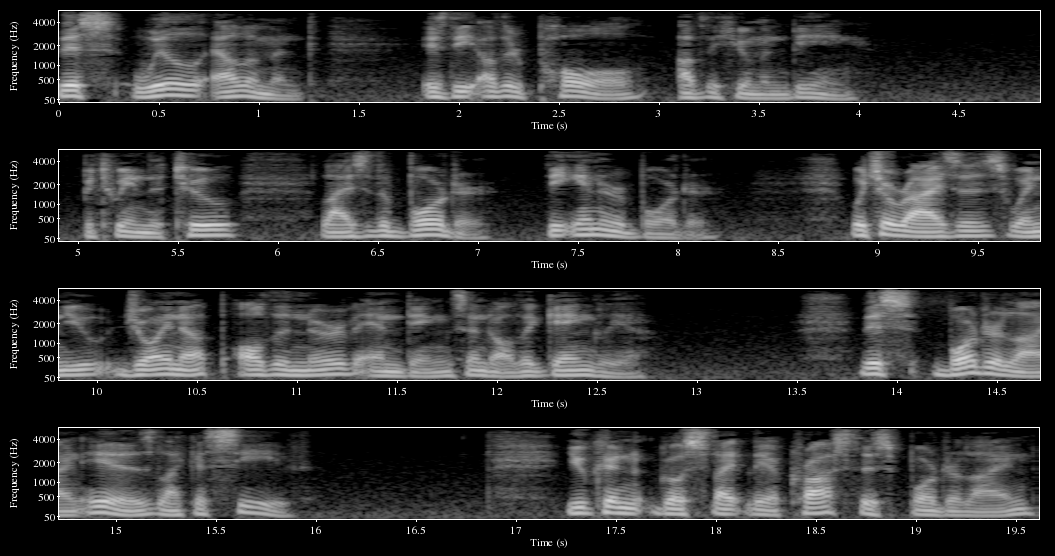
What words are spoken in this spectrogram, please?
This will element is the other pole of the human being. Between the two lies the border, the inner border, which arises when you join up all the nerve endings and all the ganglia. This borderline is like a sieve. You can go slightly across this borderline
